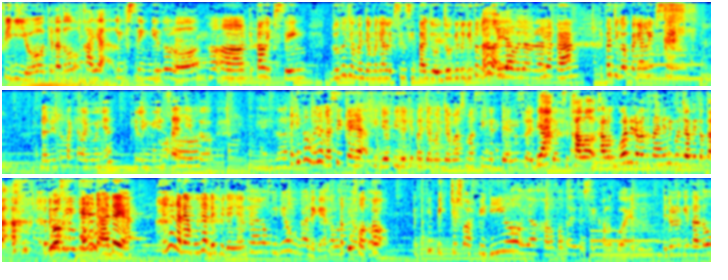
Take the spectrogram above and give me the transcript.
video kita tuh kayak lip sync gitu loh. Heeh, kita lip sync. Dulu tuh zaman zamannya lip sync Sita Jojo gitu gitu nggak Oh, sih? iya benar-benar. Iya kan? Kita juga pengen lip sync. Dan itu pakai lagunya Killing Me Inside Oh, oh. itu gitu eh kita punya nggak sih kayak video-video kita zaman zaman masih ngedance ya kalau kalau gue didapat pertanyaan ini gue jawab itu kak. Tapi Gua maksudnya kayaknya nggak ada ya kayaknya nggak ada yang punya deh videonya itu kalau video enggak deh kayak kalau tapi foto eh, tapi pictures or video oh iya kalau foto itu sih kalau gue ya Mm. jadi dulu kita tuh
